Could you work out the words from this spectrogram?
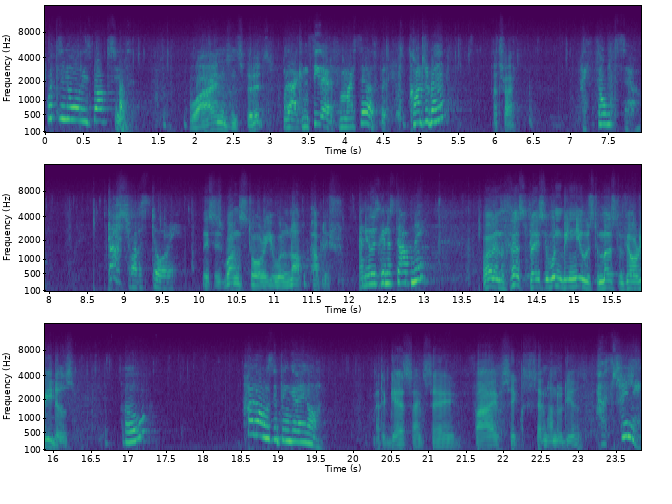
What's in all these boxes? Wines and spirits. Well, I can see that for myself, but contraband? That's right. I thought so. Gosh, what a story. This is one story you will not publish. And who's going to stop me? Well, in the first place, it wouldn't be news to most of your readers. Oh? How long has it been going on? At a guess, I'd say five, six, seven hundred years. How thrilling.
